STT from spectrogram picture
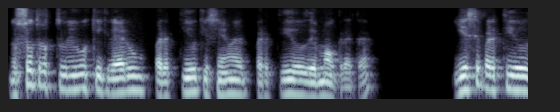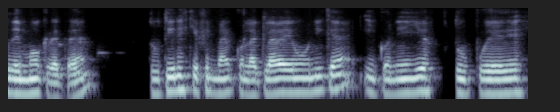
nosotros tuvimos que crear un partido que se llama el Partido Demócrata, y ese Partido Demócrata, tú tienes que firmar con la clave única y con ellos tú puedes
